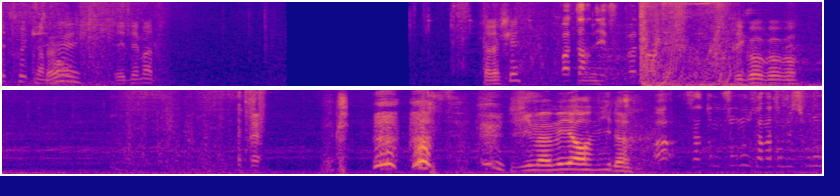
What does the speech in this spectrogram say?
Des trucs, un banc et des maths. T'as lâché Pas tarder, faut pas tarder. Allez, go, go, go. J'ai ma meilleure vie là. Oh, ça tombe sur nous, ça va tomber sur nous.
